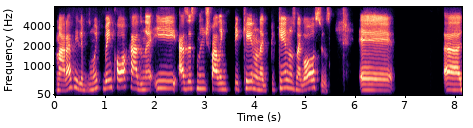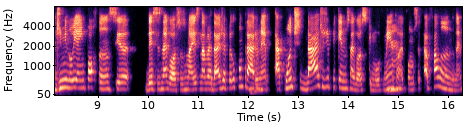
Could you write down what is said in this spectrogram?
Maravilha, muito bem colocado, né? E às vezes quando a gente fala em pequeno, né, pequenos negócios, é, uh, diminui a importância desses negócios, mas na verdade é pelo contrário, uhum. né? A quantidade de pequenos negócios que movimentam uhum. é como você estava falando, né?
